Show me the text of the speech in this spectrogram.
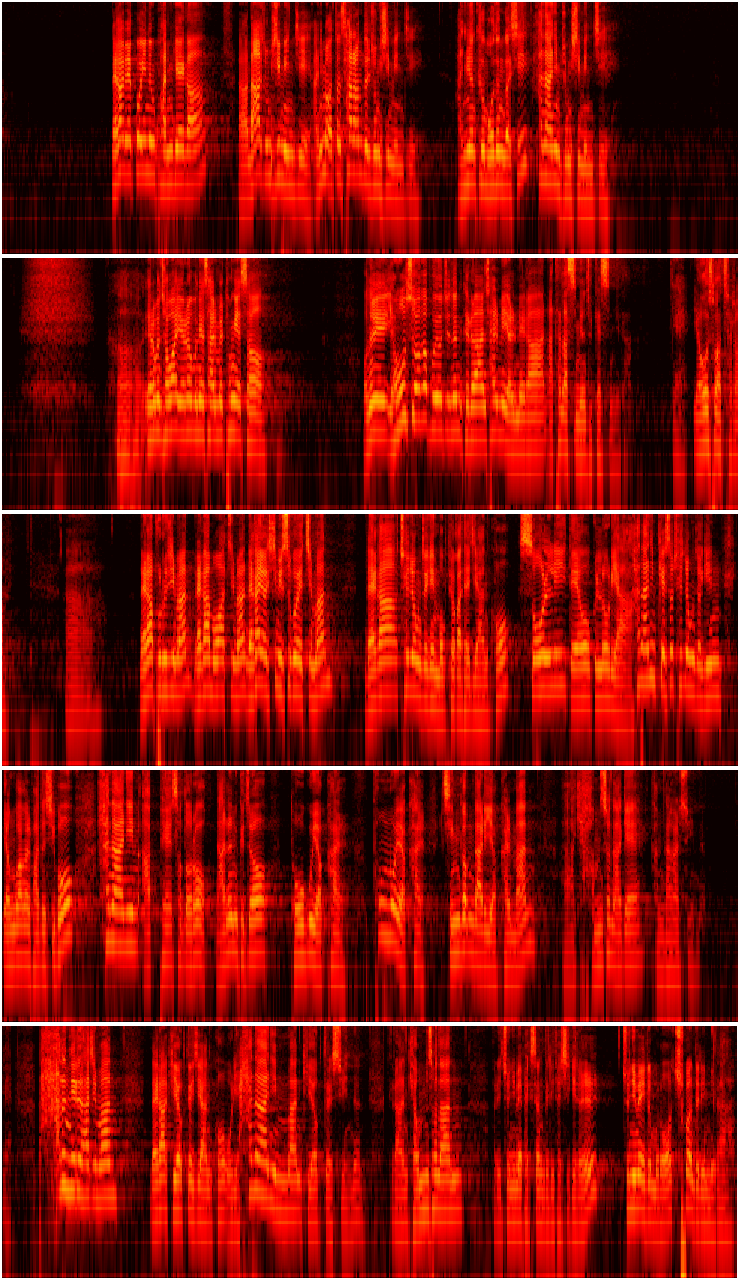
내가 맺고 있는 관계가 아, 나 중심인지 아니면 어떤 사람들 중심인지 아니면 그 모든 것이 하나님 중심인지 어, 여러분 저와 여러분의 삶을 통해서 오늘 여호수아가 보여주는 그러한 삶의 열매가 나타났으면 좋겠습니다. 예, 여호수아처럼 아, 내가 부르지만 내가 모았지만 내가 열심히 수고했지만 내가 최종적인 목표가 되지 않고 솔리 데오 글로리아 하나님께서 최종적인 영광을 받으시고 하나님 앞에 서도록 나는 그저 도구 역할, 통로 역할, 징검다리 역할만 아, 겸손하게 감당할 수 있는 예, 많은 일을 하지만 내가 기억되지 않고 우리 하나님만 기억될 수 있는 그러한 겸손한 우리 주님의 백성들이 되시기를 주님의 이름으로 축원드립니다.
